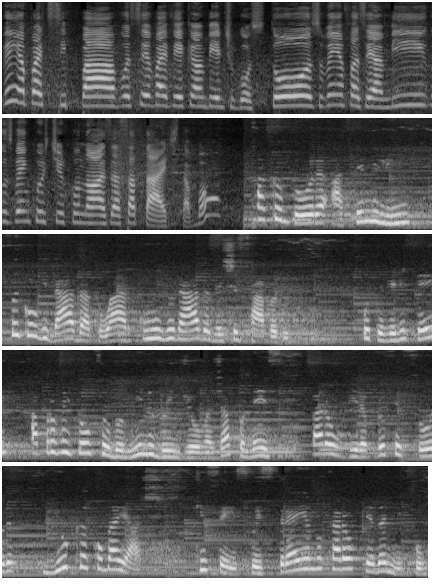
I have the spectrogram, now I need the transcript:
Venha participar, você vai ver que é um ambiente gostoso. Venha fazer amigos, venha curtir com nós essa tarde, tá bom? A cantora Atemilin foi convidada a atuar como jurada neste sábado. O TV Nikkei aproveitou seu domínio do idioma japonês para ouvir a professora Yuka Kobayashi, que fez sua estreia no karaokê da Nipo.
